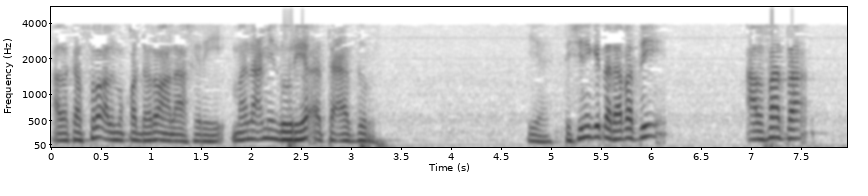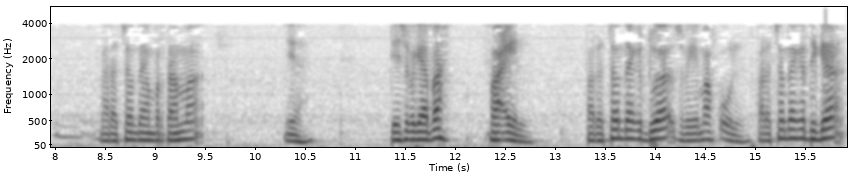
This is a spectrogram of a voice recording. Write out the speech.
al kasra al muqaddara ala akhirih. Mana min dzuriha at ta'adzur. Ya, di sini kita dapati al fata pada contoh yang pertama ya. Dia sebagai apa? Fa'il. Pada contoh yang kedua sebagai maf'ul. Pada contoh yang ketiga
